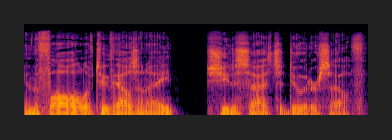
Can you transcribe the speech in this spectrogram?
in the fall of 2008, she decides to do it herself.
